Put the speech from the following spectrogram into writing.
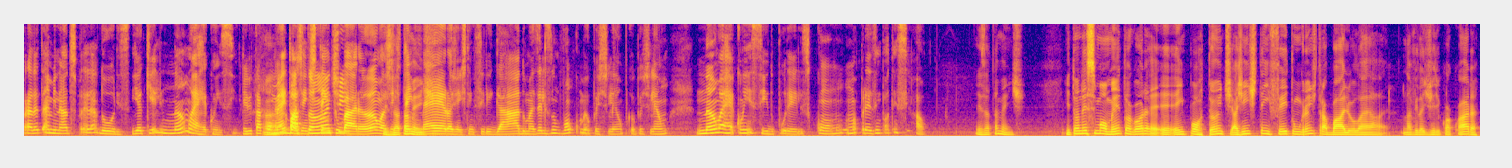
para determinados predadores. E aqui ele não é reconhecido. Ele está Ah. né? comendo Então, bastante. a gente tem tubarão, a gente tem Exatamente. mero, a gente tem sirigado, mas eles não vão comer o peixe-leão, porque o peixe-leão não é reconhecido por eles como uma presa em potencial. Exatamente. Então, nesse momento, agora é, é- é importante. A gente tem feito um grande trabalho lá na Vila de Jericoacoara.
